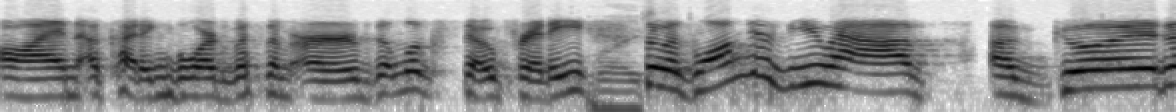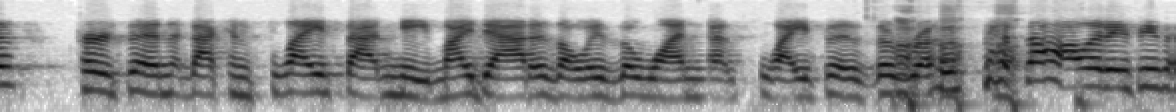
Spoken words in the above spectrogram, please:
on a cutting board with some herbs. It looks so pretty. Right. So as long as you have a good person that can slice that meat. My dad is always the one that slices the roast at the holiday season.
